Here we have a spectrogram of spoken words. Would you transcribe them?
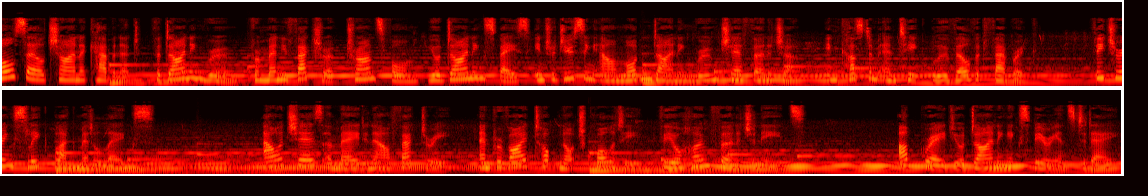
Wholesale China Cabinet for Dining Room from manufacturer Transform your dining space introducing our modern dining room chair furniture in custom antique blue velvet fabric featuring sleek black metal legs. Our chairs are made in our factory and provide top-notch quality for your home furniture needs. Upgrade your dining experience today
